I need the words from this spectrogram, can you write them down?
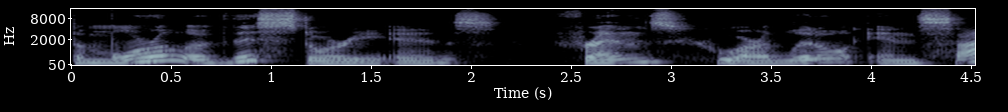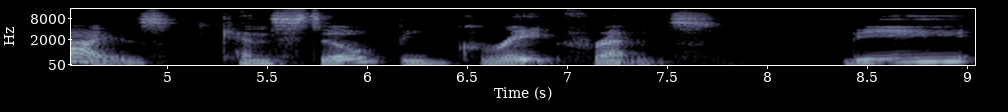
The moral of this story is friends who are little in size can still be great friends. The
